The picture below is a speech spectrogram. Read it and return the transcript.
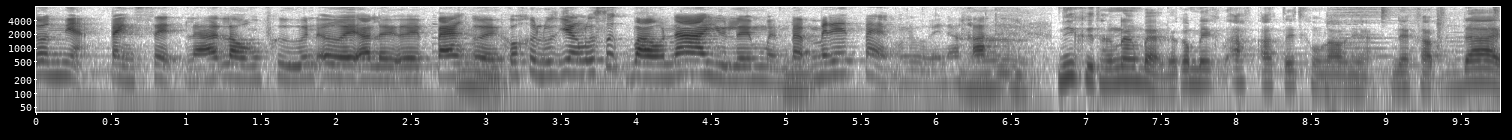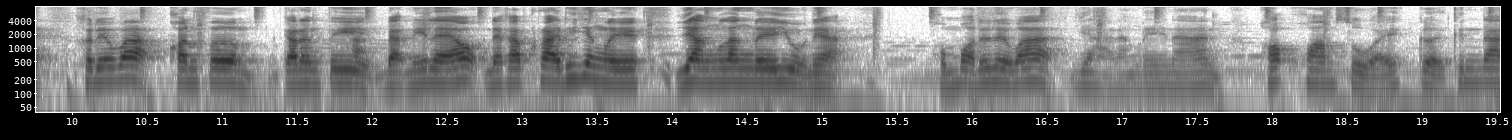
จนเนี่ยแต่งเสร็จแล้วรองพื้นเอยอะไรเอยแป้งเอยก็คือรู้ยังรู้สึกเบาหน้าอยู่เลยเหมือนแบบไม่ได้แต่งเลยนะคะนี่คือทั้งนางแบบแล้วก็เมคอัพอาร์ติสของเราเนี่ยนะครับได้เขาเรียกว่าคอนเฟิร์มการันตีแบบนี้แล้วนะครับใครที่ยังเลยังลังเลอยู่เนี่ยผมบอกได้เลยว่าอย่าลังเลนาน เพราะความสวยเกิดขึ้นได้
